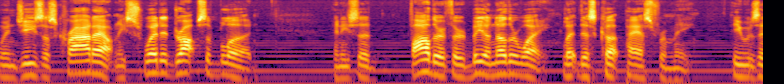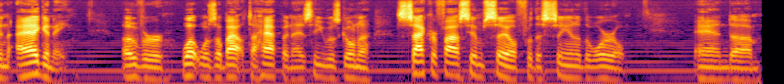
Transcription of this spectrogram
when Jesus cried out and he sweated drops of blood. And he said, Father, if there be another way, let this cup pass from me. He was in agony over what was about to happen as he was going to sacrifice himself for the sin of the world. And, um,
